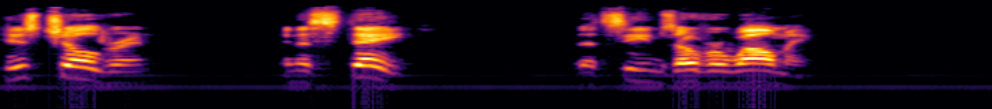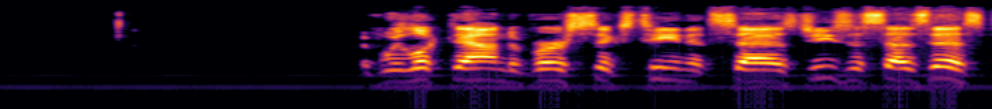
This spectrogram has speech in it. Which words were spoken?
his children, in a state that seems overwhelming. We look down to verse 16, it says, Jesus says this.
